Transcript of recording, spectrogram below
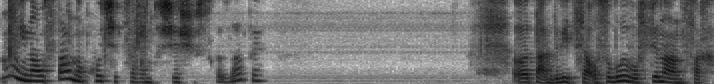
Ну і наостанок хочеться вам ще щось сказати. Е, Так, дивіться, особливо в фінансах.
